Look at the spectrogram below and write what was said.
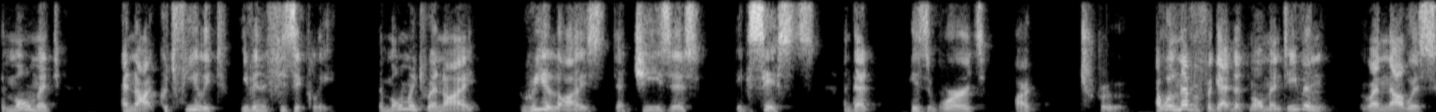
the moment and i could feel it even physically the moment when i realized that Jesus exists and that his words are true. I will never forget that moment, even when I was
